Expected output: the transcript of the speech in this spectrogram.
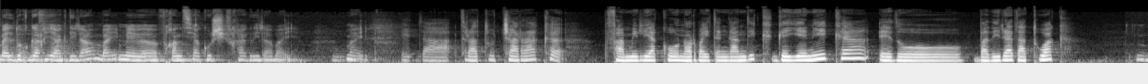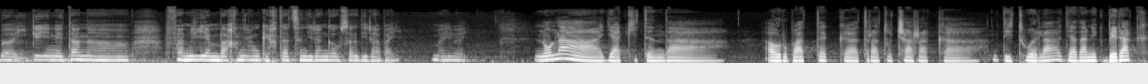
beldurgarriak dira, bai, me uh, frantziako xifreak dira, bai. bai. Eta tratu txarrak, familiako norbaiten gandik gehienik, edo badira datuak? Bai, gehienetan uh, familien barnean gertatzen diren gauzak dira, bai. bai, bai. Nola jakiten da aur batek uh, tratu txarrak uh, dituela, jadanik berak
